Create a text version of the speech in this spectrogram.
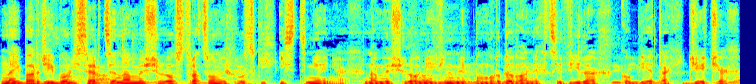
Najbardziej boli serce na myśl o straconych ludzkich istnieniach, na myśl o niewinnie pomordowanych cywilach, kobietach i dzieciach,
